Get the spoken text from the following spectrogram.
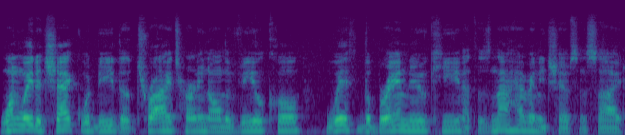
One way to check would be to try turning on the vehicle with the brand new key that does not have any chips inside.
